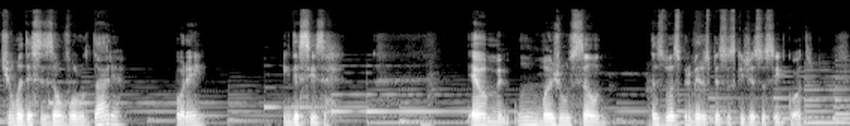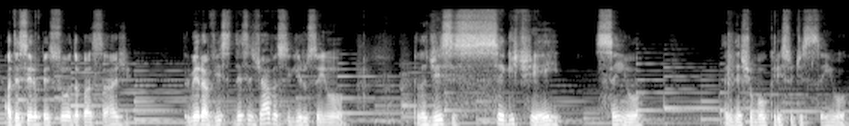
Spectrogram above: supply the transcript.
tinha uma decisão voluntária, porém indecisa. É uma junção das duas primeiras pessoas que Jesus se encontra. A terceira pessoa da passagem, à primeira vista, desejava seguir o Senhor. Ela disse: Seguir-te-ei, Senhor. Ainda chamou Cristo de Senhor,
